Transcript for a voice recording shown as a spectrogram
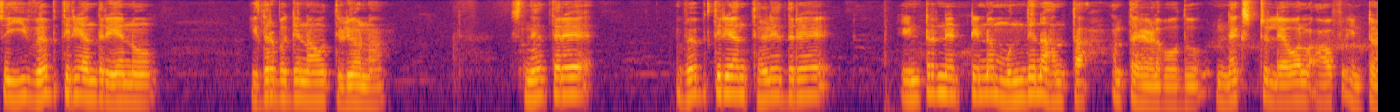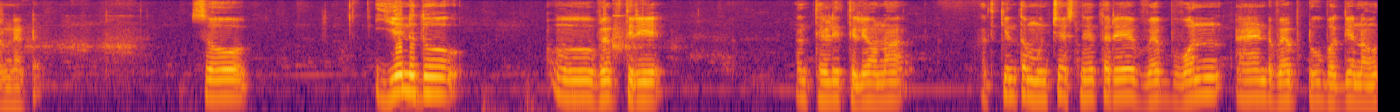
ಸೊ ಈ ವೆಬ್ ಥಿರಿ ಅಂದರೆ ಏನು? ಇದರ ಬಗ್ಗೆ ನಾವು ತಿಳಿಯೋಣ. ಸ್ನೇಹಿತರೆ ವೆಬ್ ಥಿರಿ ಅಂತ ಹೇಳಿದರೆ ಇಂಟರ್ನೆಟ್ಟಿನ ಮುಂದಿನ ಹಂತ ಅಂತ ಹೇಳ್ಬೋದು. Next level of internet so ಏನಿದು ವೆಬ್ ಥಿರಿ ಅಂಥೇಳಿ ತಿಳಿಯೋಣ. ಅದಕ್ಕಿಂತ ಮುಂಚೆ ಸ್ನೇಹಿತರೆ web one and web two ಬಗ್ಗೆ ನಾವು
